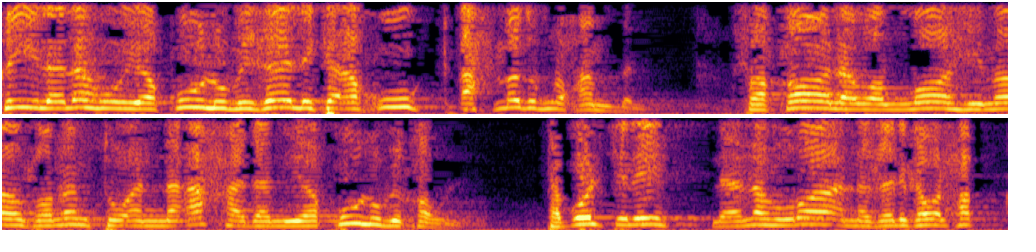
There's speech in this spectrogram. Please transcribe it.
قيل له يقول بذلك أخوك أحمد بن حنبل. فقال والله ما ظننت أن أحدا يقول بقول. طب قلت ليه؟ لأنه رأى أن ذلك هو الحق.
